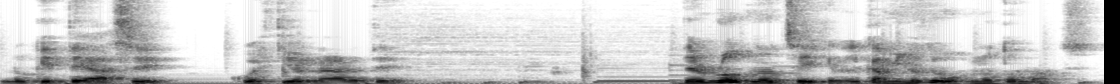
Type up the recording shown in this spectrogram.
lo que te hace cuestionarte. The road not taken, el camino que vos no tomás.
